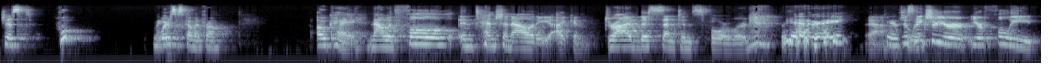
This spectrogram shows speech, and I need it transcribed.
just, whoop, right. where's this coming from? Okay, now with full intentionality, I can drive this sentence forward. Yeah, right. yeah. Carefully. Just make sure you're you're fully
